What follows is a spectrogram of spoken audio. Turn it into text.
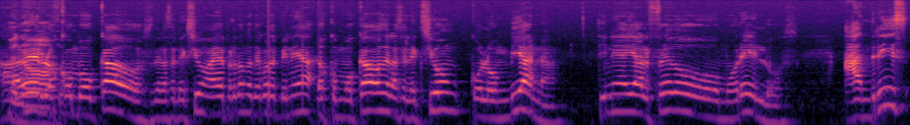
A Bueno. ver, los convocados de la selección, a ver, perdón que te corte Pineda, los convocados de la selección colombiana. Tiene ahí a Alfredo Morelos, Andrés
